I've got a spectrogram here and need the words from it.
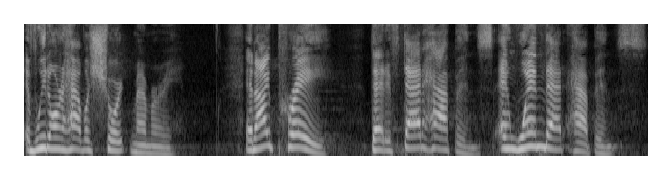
if we don't have a short memory. And I pray that if that happens, and when that happens,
